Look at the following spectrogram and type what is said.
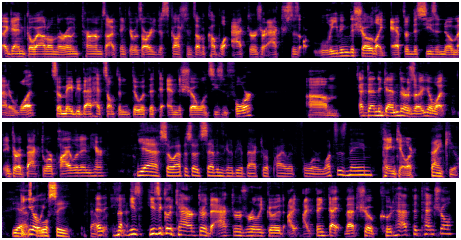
again go out on their own terms. I think there was already discussions of a couple actors or actresses leaving the show like after this season, no matter what. So maybe that had something to do with it to end the show on season four. Um, and then again, there's a you know what? Ain't there a backdoor pilot in here? Yeah. So episode seven is going to be a backdoor pilot for what's his name? Painkiller. Thank you. Yeah, you know, we'll see if that. And he, he's he's a good character. The actor is really good. I, I think that that show could have potential.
